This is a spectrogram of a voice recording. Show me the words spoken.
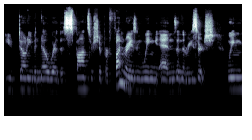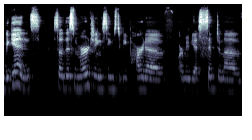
you don't even know where the sponsorship or fundraising wing ends and the research wing begins. So, this merging seems to be part of or maybe a symptom of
